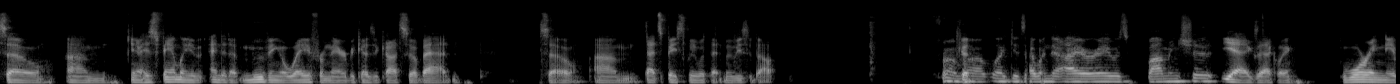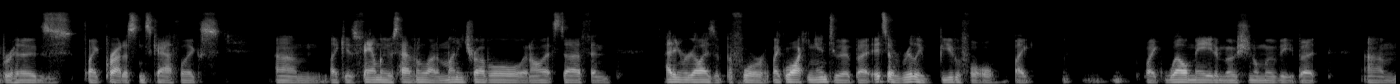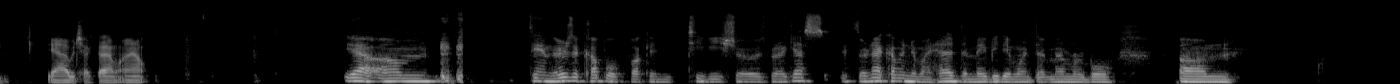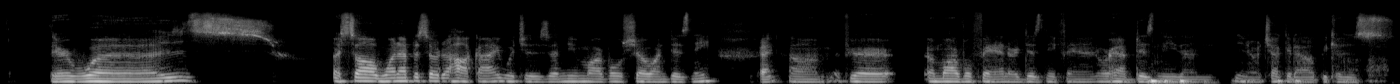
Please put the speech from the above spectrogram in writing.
So, um, you know, his family ended up moving away from there because it got so bad. So um, that's basically what that movie's about. From uh, like, is that when the IRA was bombing shit? Yeah, exactly. Warring neighborhoods, like Protestants, Catholics. Um, like his family was having a lot of money trouble and all that stuff. And I didn't realize it before, like walking into it, but it's a really beautiful, like, like well-made emotional movie. But um, yeah, I would check that one out. Yeah. Um. Damn, there's a couple of fucking TV shows, but I guess if they're not coming to my head, then maybe they weren't that memorable. Um. There was. I saw one episode of Hawkeye, which is a new Marvel show on Disney. Okay. Um, if you're a Marvel fan or a Disney fan or have Disney, then you know check it out because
